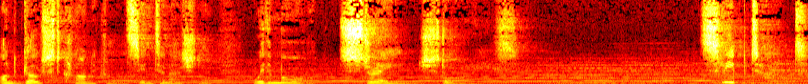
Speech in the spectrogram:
on Ghost Chronicles International with more strange stories. Sleep tight.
